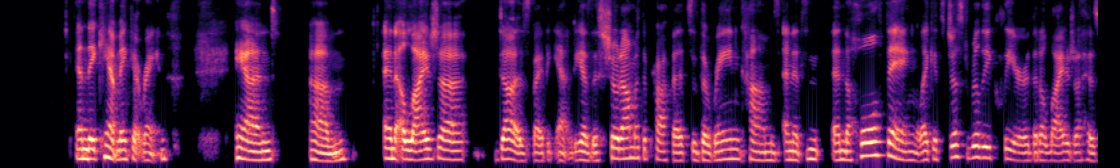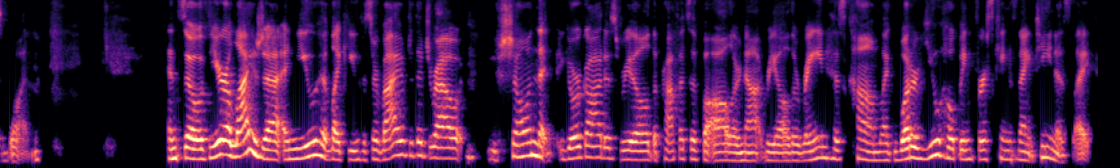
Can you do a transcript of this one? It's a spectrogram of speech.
And they can't make it rain. And um, and Elijah does by the end. He has this showdown with the prophets, the rain comes, and it's and the whole thing, like it's just really clear that Elijah has won. And so if you're Elijah and you have like you've survived the drought, you've shown that your God is real, the prophets of Baal are not real, the rain has come, like what are you hoping First Kings 19 is like?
